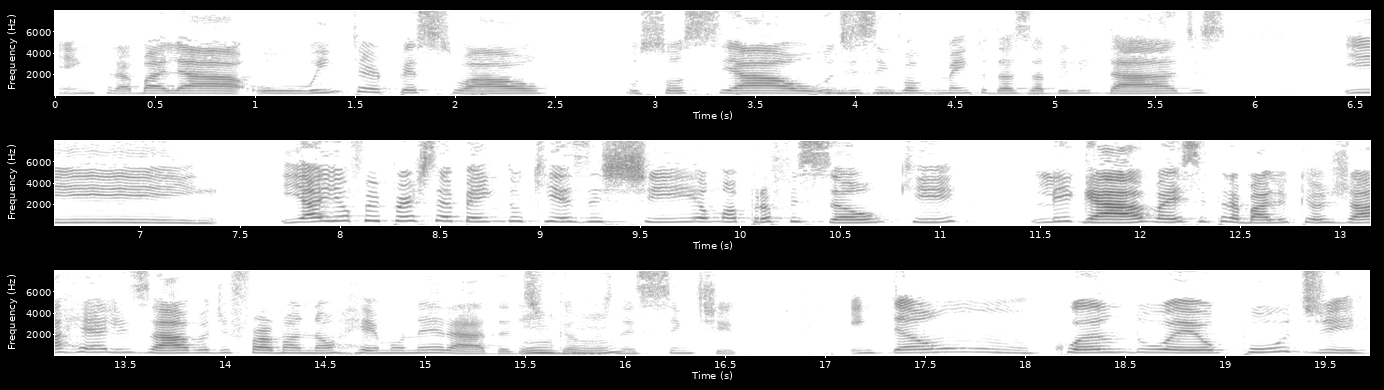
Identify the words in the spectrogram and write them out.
em trabalhar o interpessoal, o social, o uhum. desenvolvimento das habilidades. E, e aí eu fui percebendo que existia uma profissão que ligava esse trabalho que eu já realizava de forma não remunerada, digamos, uhum. nesse sentido. Então, quando eu pude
